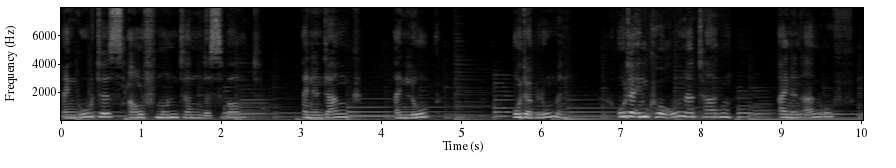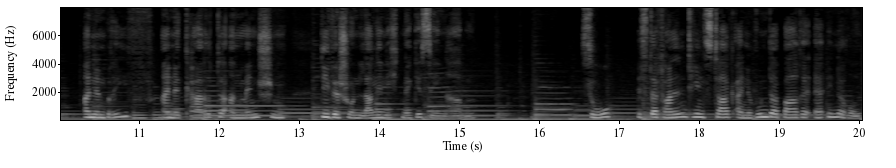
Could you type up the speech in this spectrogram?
ein gutes, aufmunterndes Wort, einen Dank, ein Lob oder Blumen oder in Corona-Tagen einen Anruf einen Brief, eine Karte an Menschen, die wir schon lange nicht mehr gesehen haben. So ist der Valentinstag eine wunderbare Erinnerung.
